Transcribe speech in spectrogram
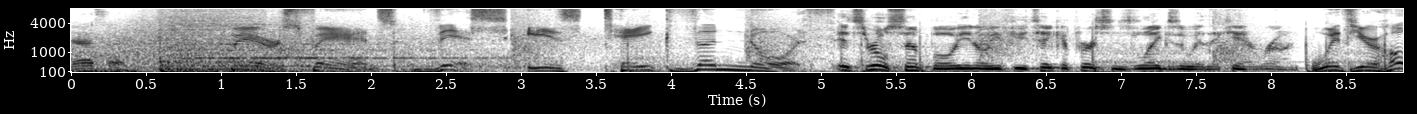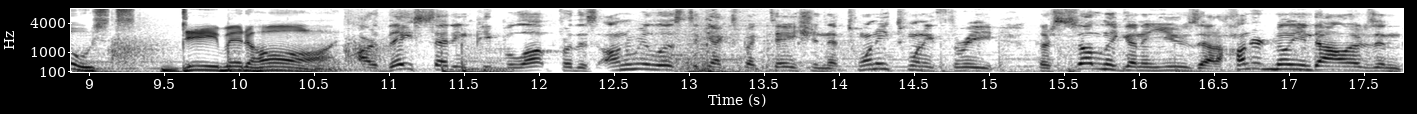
Yes, sir. Bears fans, this is Take the North. It's real simple. You know, if you take a person's legs away, they can't run. With your hosts, David Haugh. Are they setting people up for this unrealistic expectation that 2023 they're suddenly going to use that $100 million in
